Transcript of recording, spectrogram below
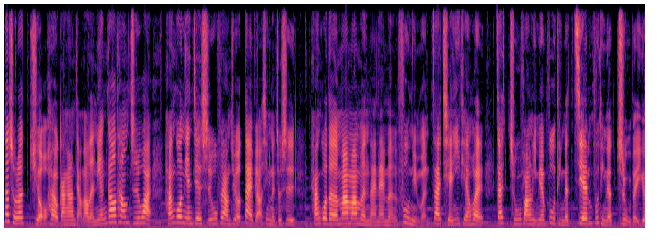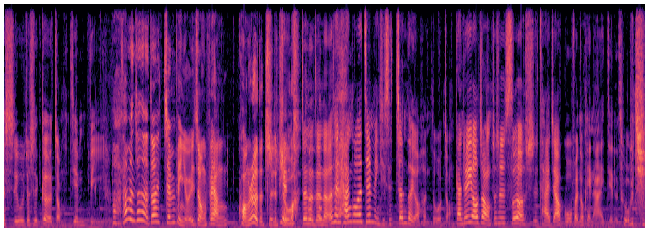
那除了酒，还有刚刚讲到的年糕汤之外，韩国年节食物非常具有代表性的就是。韩国的妈妈们、奶奶们、妇女们，在前一天会在厨房里面不停的煎、不停的煮的一个食物，就是各种煎饼啊！他们真的对煎饼有一种非常狂热的执着，真的真的。而且韩国的煎饼其实真的有很多种，感觉有种就是所有食材只要裹粉都可以拿来煎的错觉。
